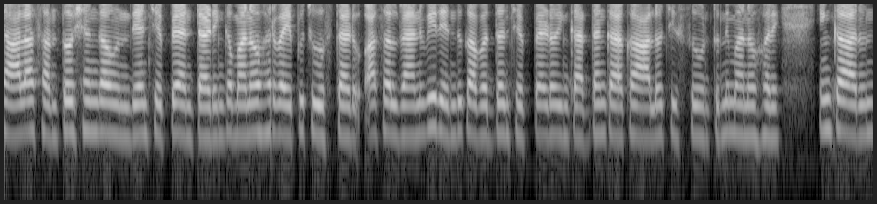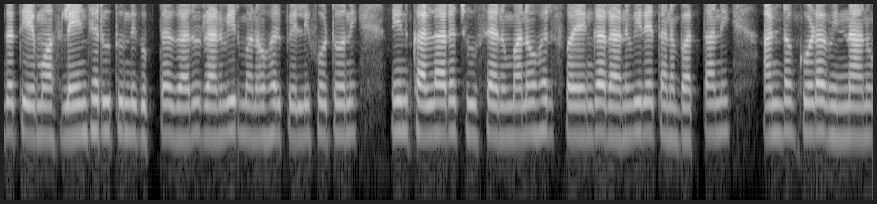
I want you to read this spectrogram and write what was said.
చాలా చాలా సంతోషంగా ఉంది అని చెప్పి అంటాడు. ఇంకా మనోహర్ వైపు చూస్తాడు. అసలు రణవీర్ ఎందుకు అబద్ధం చెప్పాడో ఇంకా అర్థం కాక ఆలోచిస్తూ ఉంటుంది మనోహరి. ఇంకా అరుంధతి ఏమో అసలు ఏం జరుగుతుంది గుప్తా గారు? రణవీర్ మనోహర్ పెళ్ళి ఫోటోని నేను కళ్ళారా చూశాను. మనోహర్ స్వయంగా రణవీరే తన భర్తని అండం కూడా విన్నాను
